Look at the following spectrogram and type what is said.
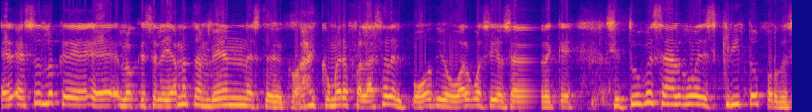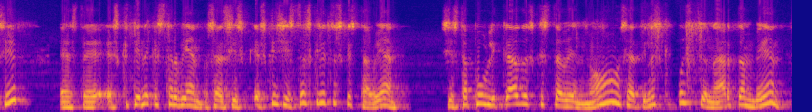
eso es lo que eh, lo que se le llama también, este, ay, ¿cómo era falacia del podio o algo así? O sea, de que si tú ves algo escrito, por decir, este, es que tiene que estar bien. O sea, si es, que si está escrito es que está bien. Si está publicado es que está bien. No, o sea, tienes que cuestionar también.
